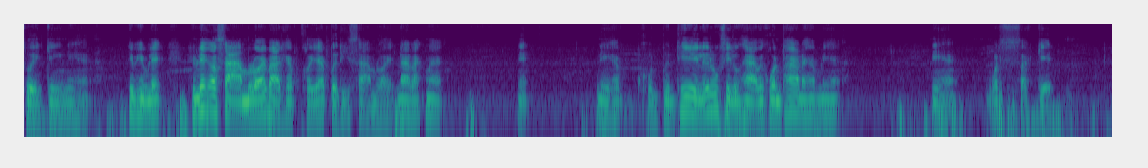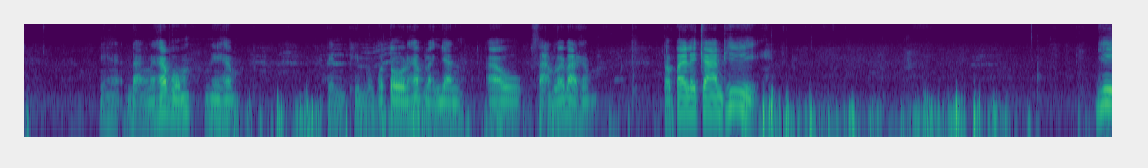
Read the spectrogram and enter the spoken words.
สวยจริงๆนี่ฮะนี่พิมพ์เล็ก พิมพ์เล็กเอาสามร้อยบาทครับขออนุญาตเปิดที่สามร้อยน่ารักมาก เนี่ยนี่ครับคนพื้นที่หรือลูกศิษย์ลูกหาไม่ควรพลาดนะครับนี่ฮะนี่ฮะวัดสะเกตนี่ฮะดังนะครับผมนี่ครับ เป็นพิมพ์หลวงพ่อโตนะครับ หลังยัน เอาสามร้อยบาทครับ ต่อไปรายการที่ยี่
